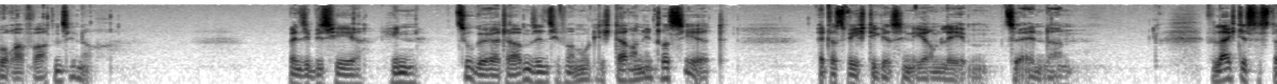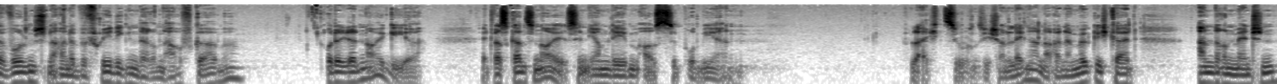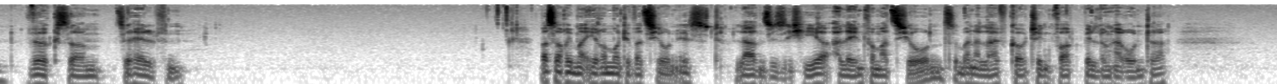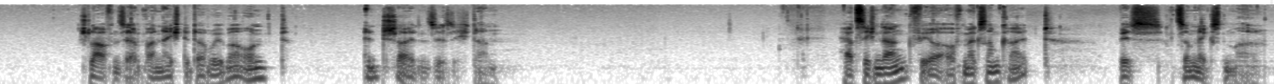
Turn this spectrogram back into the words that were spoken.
Worauf warten Sie noch? Wenn Sie bis hierhin zugehört haben, sind Sie vermutlich daran interessiert, etwas Wichtiges in Ihrem Leben zu ändern. Vielleicht ist es der Wunsch nach einer befriedigenderen Aufgabe oder der Neugier, etwas ganz Neues in Ihrem Leben auszuprobieren. Vielleicht suchen Sie schon länger nach einer Möglichkeit, anderen Menschen wirksam zu helfen. Was auch immer Ihre Motivation ist, laden Sie sich hier alle Informationen zu meiner Life-Coaching-Fortbildung herunter, schlafen Sie ein paar Nächte darüber und entscheiden Sie sich dann. Herzlichen Dank für Ihre Aufmerksamkeit. Bis zum nächsten Mal.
